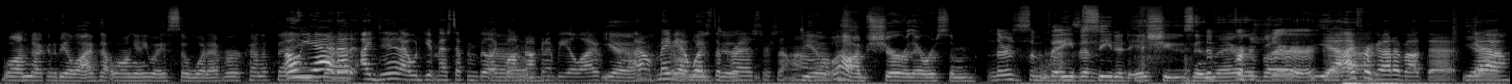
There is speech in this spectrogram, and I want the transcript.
well, I'm not going to be alive that long anyway, so whatever kind of thing. Oh yeah, but that I did. I would get messed up and be like, "Well, I'm not Um, going to be alive." yeah, I don't. Maybe I I, don't was depressed or something. Deal. Well, I'm sure there were some There's some things in deep-seated issues in there. For but sure. Yeah, I forgot about that. Yeah. Yeah.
